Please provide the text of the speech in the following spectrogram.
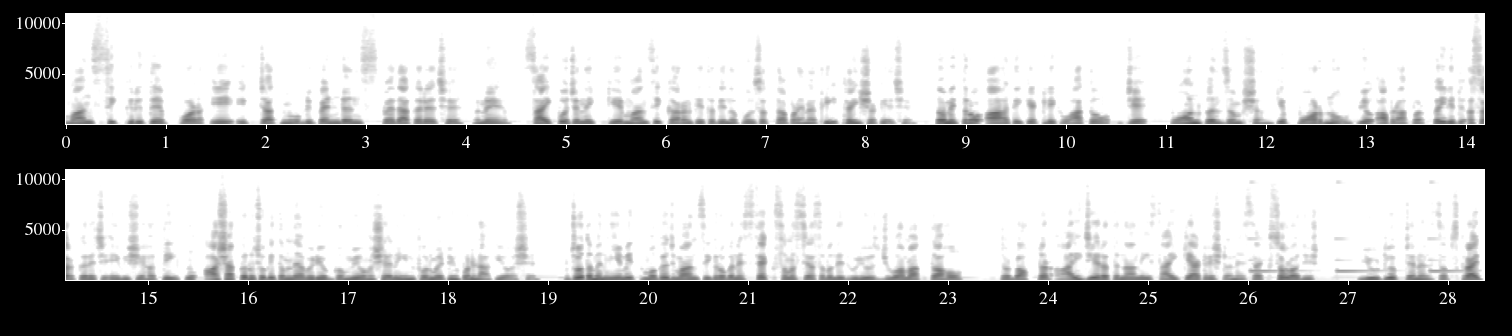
માનસિક રીતે પણ એ એક જાતનું ડિપેન્ડન્સ પેદા કરે છે અને સાયકોજેનિક કે માનસિક કારણથી થતી નપુંસકતા પણ એનાથી થઈ શકે છે. તો મિત્રો, આ હતી કેટલીક વાતો જે પોર્ન કન્ઝમ્પશન કે પોર્નનો ઉપયોગ આપણા પર કઈ રીતે અસર કરે છે એ વિશે હતી. હું આશા કરું છું કે તમને આ વીડિયો ગમ્યો હશે અને ઇન્ફોર્મેટિવ પણ લાગ્યો હશે. જો તમે નિયમિત મગજ, માનસિક રોગ અને સેક્સ સમસ્યા સંબંધિત વિડીયોઝ જોવા માંગતા હો તો ડૉક્ટર આઈ જે રત્નાની સાયકિયાટ્રિસ્ટ અને સેક્સોલોજિસ્ટ યુટ્યુબ ચેનલ સબસ્ક્રાઇબ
